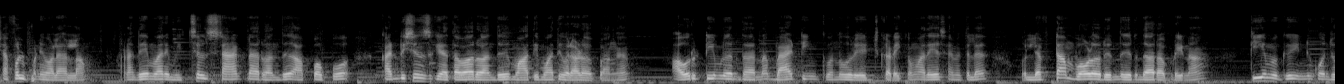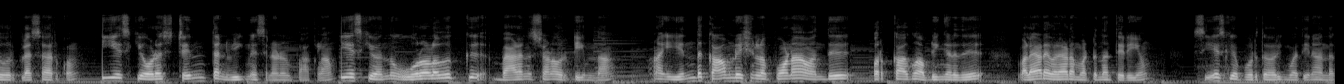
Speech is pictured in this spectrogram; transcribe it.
ஷஃபிள் பண்ணி விளையாடலாம். அதே மாதிரி மிச்சல் ஸ்டாண்ட்னர் வந்து அப்பப்போ கண்டிஷன்ஸுக்கு ஏற்றவாறு வந்து மாற்றி மாற்றி விளையாட வைப்பாங்க. அவர் டீமில் இருந்தாருன்னா பேட்டிங்க்கு வந்து ஒரு எட்ஜ் கிடைக்கும். அதே சமயத்தில் ஒரு லெஃப்ட் ஆம் பவுலர் இருந்து இருந்தார் அப்படின்னா டீமுக்கு இன்னும் கொஞ்சம் ஒரு ப்ளஸ்ஸாக இருக்கும். சிஎஸ்கேவோட ஸ்ட்ரென்த் அண்ட் வீக்னஸ் என்னென்னு பார்க்கலாம். டிஎஸ்கே வந்து ஓரளவுக்கு பேலன்ஸ்டான ஒரு டீம் தான். ஆனால் எந்த காம்பினேஷனில் போனால் வந்து ஒர்க் ஆகும் அப்படிங்கிறது விளையாட விளையாட மட்டும்தான் தெரியும். சிஎஸ்கே பொறுத்த வரைக்கும் பார்த்தீங்கன்னா அந்த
